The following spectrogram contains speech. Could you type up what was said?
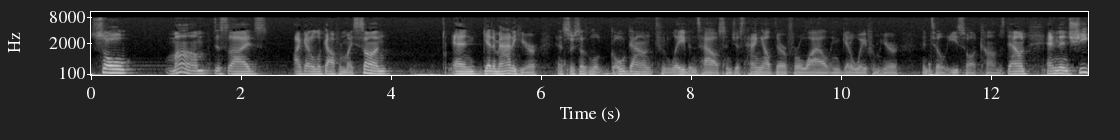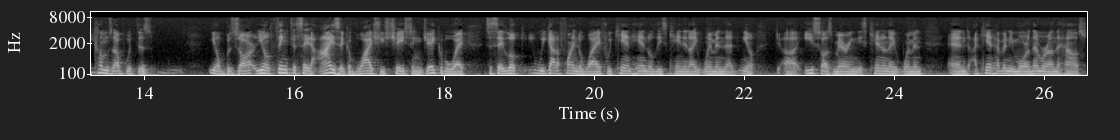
So mom decides, I got to look out for my son and get him out of here. And so she says, Look, go down to Laban's house and just hang out there for a while and get away from here until Esau calms down. And then she comes up with this you know bizarre you know thing to say to Isaac of why she's chasing Jacob away to say look we got to find a wife. We can't handle these Canaanite women that you know uh, Esau's marrying these Canaanite women and I can't have any more of them around the house.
